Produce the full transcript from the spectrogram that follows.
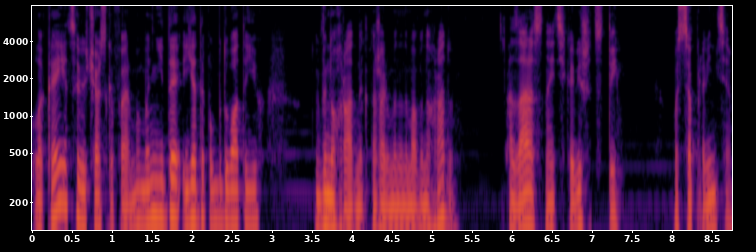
лакеї, це вівчарська ферма. Мені йде, є де побудувати їх. Виноградник, на жаль, в мене немає винограду. А зараз найцікавіше це ти. Ось ця провінція.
